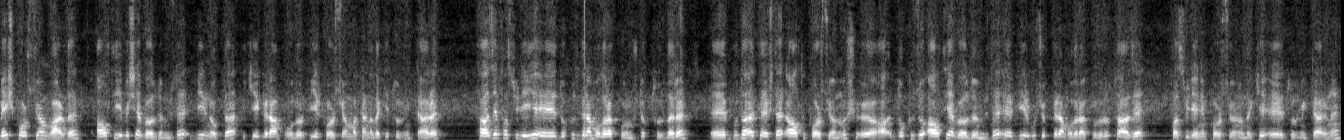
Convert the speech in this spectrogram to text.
5 porsiyon vardı. 6'yı 5'e böldüğümüzde 1.2 gram olur. 1 porsiyon makarnadaki tuz miktarı. Taze fasulyeyi e, 9 gram olarak bulmuştuk tuzları. E, bu da arkadaşlar 6 porsiyonmuş. E, 9'u 6'ya böldüğümüzde e, 1,5 gram olarak buluruz. Taze fasulyenin porsiyonundaki e, tuz miktarını.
